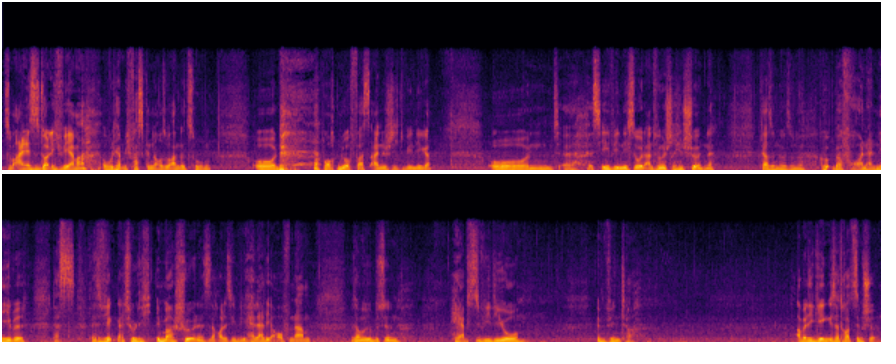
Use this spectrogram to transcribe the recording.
Zum einen ist es deutlich wärmer, obwohl ich habe mich fast genauso angezogen und habe auch nur fast eine Schicht weniger. Und äh, ist irgendwie nicht so in Anführungsstrichen schön. Ne? Klar, so eine, so eine überfrorener Nebel, das, das wirkt natürlich immer schön. Es ist auch alles irgendwie heller, die Aufnahmen. Jetzt haben wir so ein bisschen Herbstvideo im Winter. Aber die Gegend ist ja trotzdem schön.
